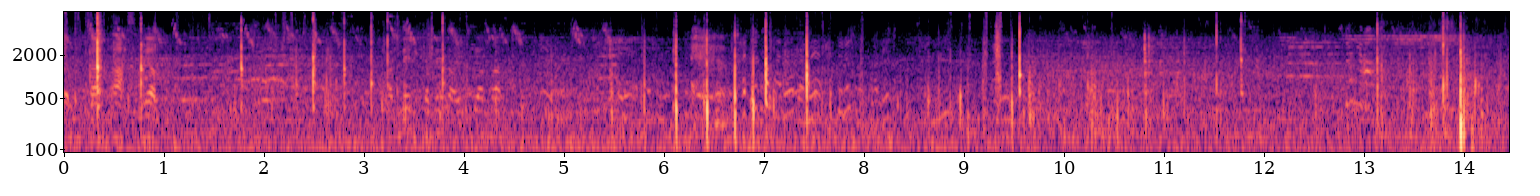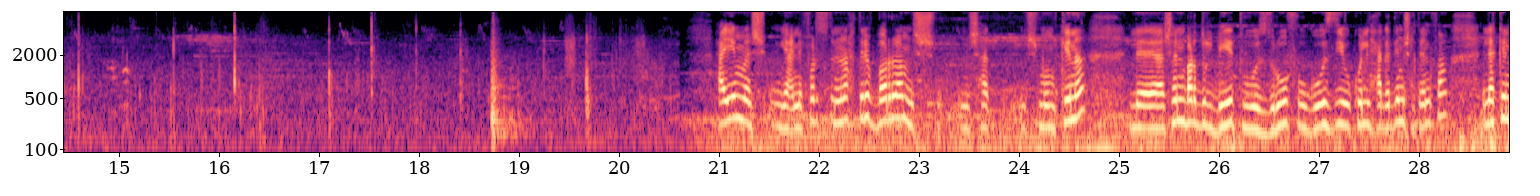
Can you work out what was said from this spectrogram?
Tá, tá, tá, حقيقي مش يعني فرصة إن أنا أحترف بره مش مش هت مش ممكنة عشان برضو البيت والظروف وجوزي وكل الحاجات دي مش هتنفع. لكن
